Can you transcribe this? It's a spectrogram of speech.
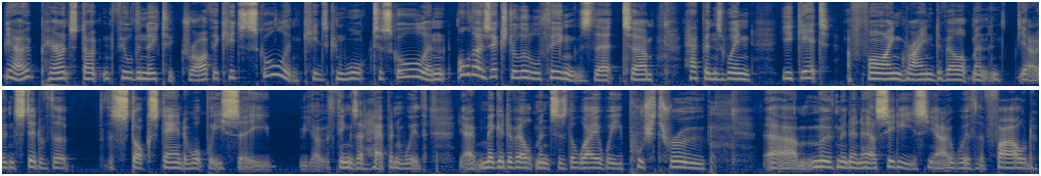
you know parents don't feel the need to drive their kids to school and kids can walk to school and all those extra little things that um, happens when you get a fine grained development and you know instead of the the stock standard what we see you know things that happen with you know mega developments is the way we push through um, movement in our cities, you know, with the failed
